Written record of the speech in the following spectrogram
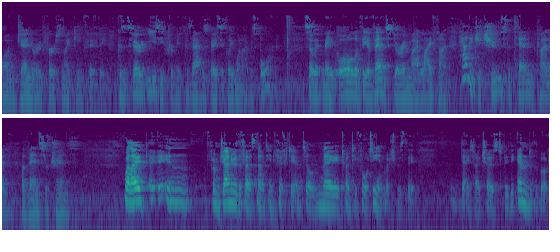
on January 1st, 1950, because it's very easy for me, because that was basically when I was born. So it made all of the events during my lifetime. How did you choose the 10 kind of events or trends? Well, I, in, from January the 1st, 1950 until May 2014, which was the date I chose to be the end of the book,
